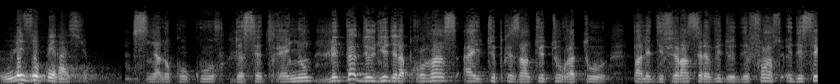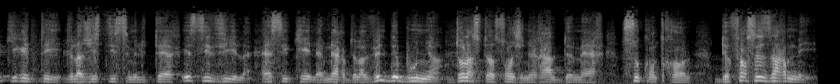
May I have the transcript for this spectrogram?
les opérations. Signalons qu'au cours de cette réunion, l'état de lieu de la province a été présenté tour à tour par les différents services de défense et de sécurité de la justice militaire et civile, ainsi que les maires de la ville de Bougna, dont la situation générale demeure sous contrôle des forces armées.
